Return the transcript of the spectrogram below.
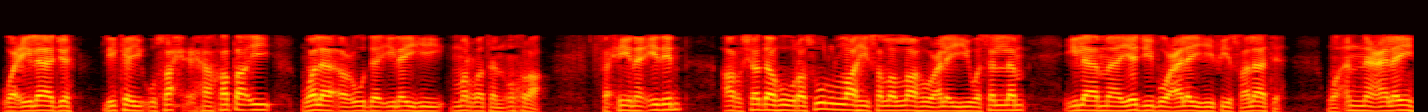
وعلاجه لكي أصحح خطئي ولا أعود إليه مرة أخرى. فحينئذ أرشده رسول الله صلى الله عليه وسلم إلى ما يجب عليه في صلاته وأن عليه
